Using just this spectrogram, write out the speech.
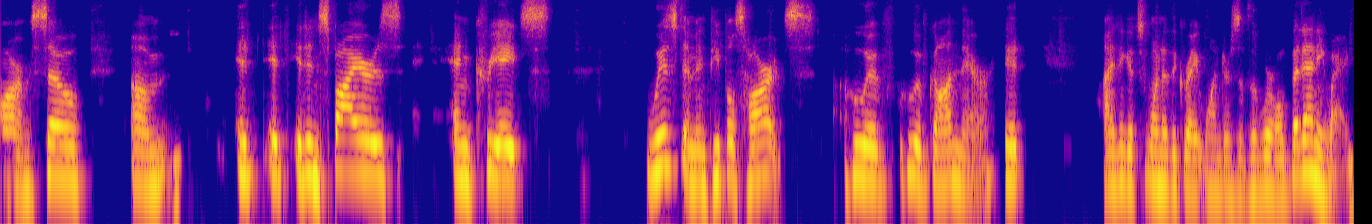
Farms. So um, it, it, it inspires and creates wisdom in people's hearts who have, who have gone there. It, I think it's one of the great wonders of the world. But anyway,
